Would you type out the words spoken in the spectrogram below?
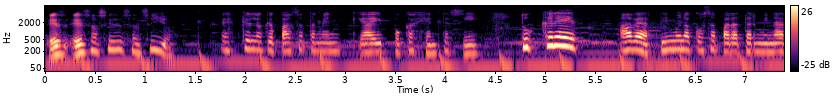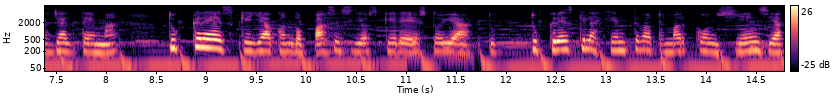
Es, es así de sencillo. Es que lo que pasa también que hay poca gente así. ¿Tú crees? A ver, dime una cosa para terminar ya el tema. ¿Tú crees que ya cuando pase, si Dios quiere esto ya, ¿tú, tú crees que la gente va a tomar conciencia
